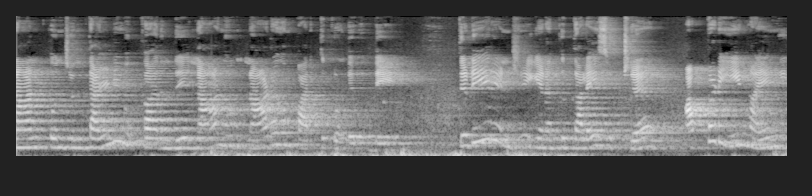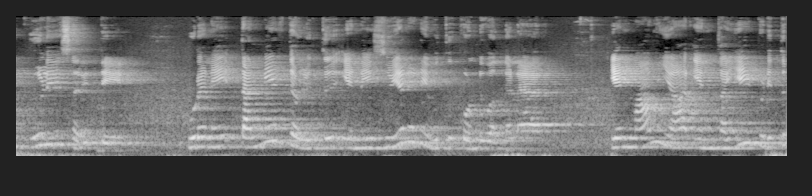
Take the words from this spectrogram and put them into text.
நான் கொஞ்சம் தள்ளி உட்கார்ந்து நானும் நாடகம் பார்த்து கொண்டிருந்தேன். திடீரென்று எனக்கு தலை சுற்ற அப்படியே மயங்கி கீழே சரித்தேன் உடனே தண்ணீர் தெளித்து என்னை சுயநினைவுக்கு கொண்டு வந்தனர். என் மாமியார் என் கையை பிடித்து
